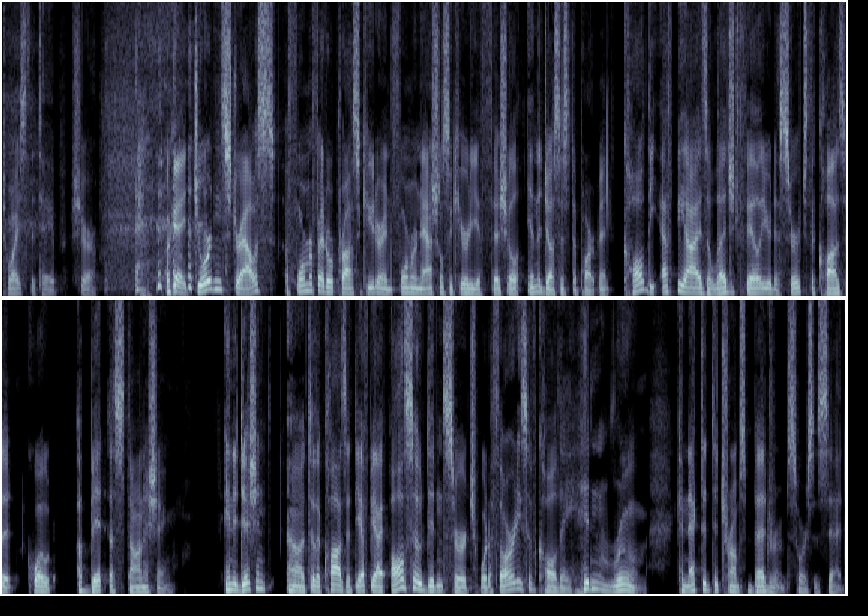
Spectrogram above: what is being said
Twice the tape, sure. Okay, Jordan Strauss, a former federal prosecutor and former national security official in the Justice Department, called the FBI's alleged failure to search the closet, quote, a bit astonishing. In addition uh, to the closet, the FBI also didn't search what authorities have called a hidden room connected to Trump's bedroom, sources said.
